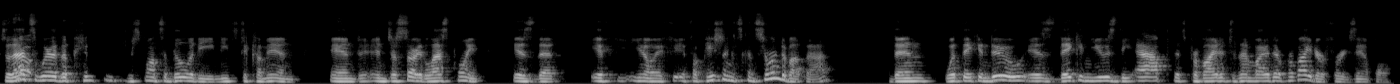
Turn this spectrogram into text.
So that's no. where the responsibility needs to come in. And and just sorry, the last point is that if you know if if a patient is concerned about that, then what they can do is they can use the app that's provided to them by their provider, for example,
